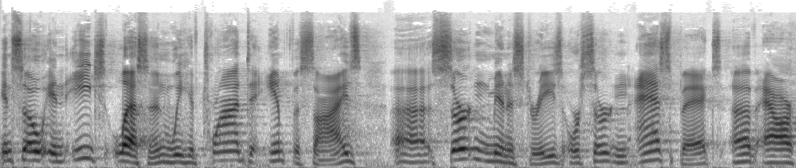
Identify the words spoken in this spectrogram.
And so, in each lesson, we have tried to emphasize uh, certain ministries or certain aspects of our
